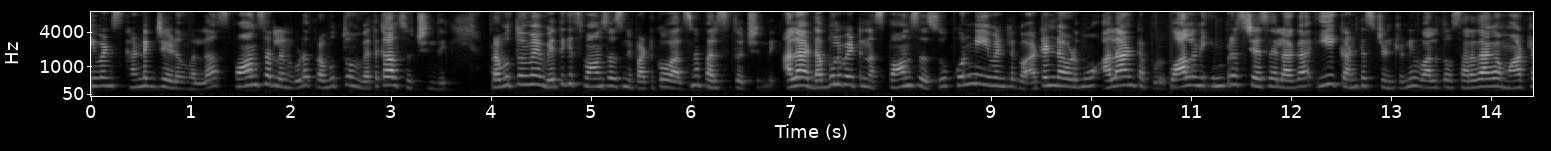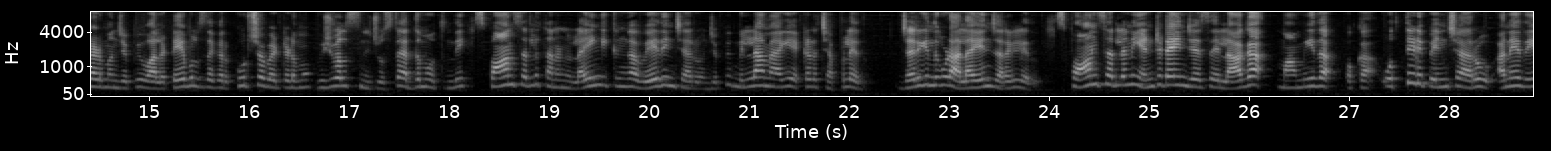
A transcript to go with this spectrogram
ఈవెంట్స్ కండక్ట్ చేయడం వల్ల స్పాన్సర్లను కూడా ప్రభుత్వం వెతకాల్సి వచ్చింది ప్రభుత్వమే వెతికి స్పాన్సర్స్ని పట్టుకోవాల్సిన పరిస్థితి వచ్చింది అలా డబ్బులు పెట్టిన స్పాన్సర్స్ కొన్ని ఈవెంట్లకు అటెండ్ అవ్వడము అలాంటప్పుడు వాళ్ళని ఇంప్రెస్ చేసేలాగా ఈ కంటెస్టెంట్ని వాళ్ళతో సరదాగా మాట్లాడమని చెప్పి వాళ్ళ టేబుల్స్ దగ్గర కూర్చోబెట్టడము విజువల్స్ని చూస్తే అర్థమవుతుంది. స్పాన్సర్లు తనను లైంగికంగా వేధించారు అని చెప్పి మిల్లా మ్యాగీ ఎక్కడ చెప్పలేదు. జరిగింది కూడా అలా ఏం జరగలేదు. స్పాన్సర్లని ఎంటర్టైన్ చేసేలాగా మా మీద ఒక ఒత్తిడి పెంచారు అనేది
